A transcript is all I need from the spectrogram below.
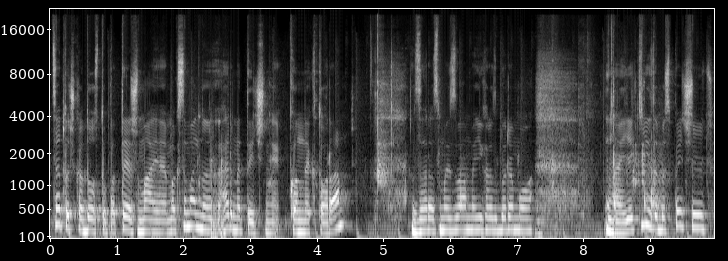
ця точка доступу теж має максимально герметичні коннектора. Зараз ми з вами їх розберемо. Е, Які забезпечують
